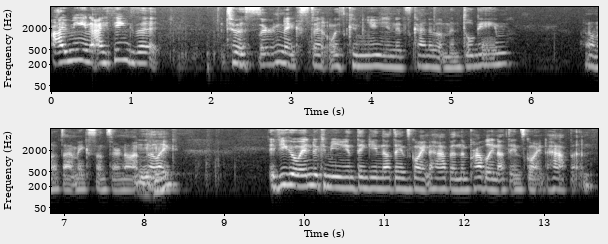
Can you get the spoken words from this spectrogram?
I mean, I think that to a certain extent with communion, it's kind of a mental game. I don't know if that makes sense or not, mm-hmm. but like if you go into communion thinking nothing's going to happen, then probably nothing's going to happen.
